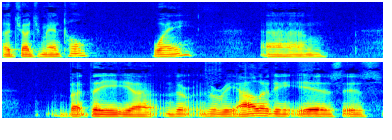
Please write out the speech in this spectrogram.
a judgmental way, um, but the, uh, the the reality is is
